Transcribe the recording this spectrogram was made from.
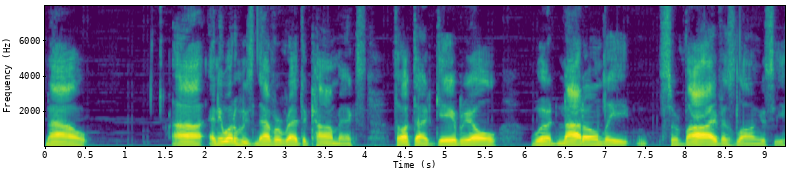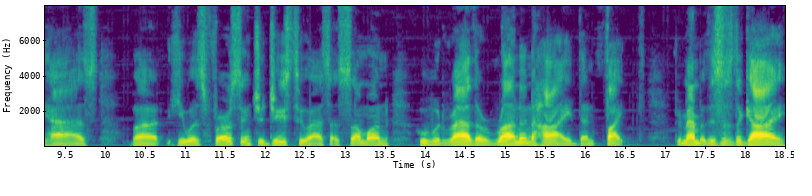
Now, uh, anyone who's never read the comics thought that Gabriel would not only survive as long as he has, but he was first introduced to us as someone who would rather run and hide than fight. Remember, this is the guy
